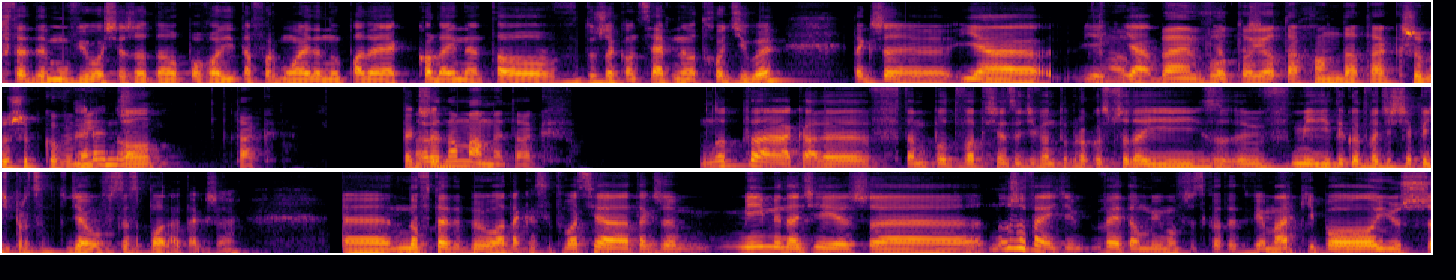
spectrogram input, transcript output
wtedy mówiło się, że to powoli ta Formuła 1 upada, jak kolejne to duże koncerny odchodziły. Także ja. No, ja BMW, ja Toyota, Honda, tak, żeby szybko wymienić. No. Tak. Także, ale no mamy, tak. No tak, ale w, tam po 2009 roku sprzedali, mieli tylko 25% udziałów w zespole, także e, no wtedy była taka sytuacja, także miejmy nadzieję, że, no, że wejdzie, wejdą mimo wszystko te dwie marki, bo już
